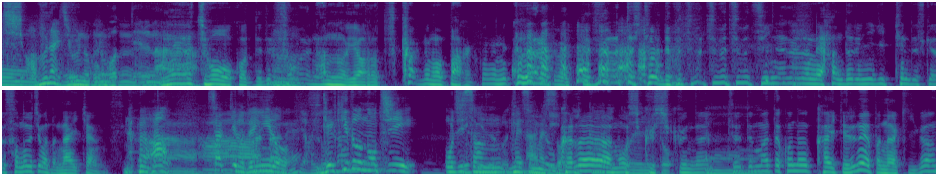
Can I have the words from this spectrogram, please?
ち危ない自分の車怒ってるな、ねえ超怒ってて、そういうなんの野郎使いでもバカこのこの野郎とか言ってずっと一人でブツブツブツブツ言いながらねハンドル握ってんですけどそのうちまた泣いちゃうんですよ。あさっきのデニーロ、あー激怒のちおじさんメソメソ。かそうらもうしくしくなってでまたこの書いてるねやっぱ泣きが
